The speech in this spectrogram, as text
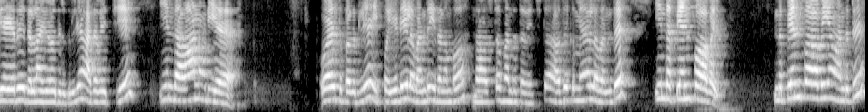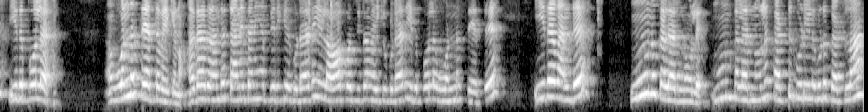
பேர் இதெல்லாம் எழுதியிருக்கு இல்லையா? அதை வச்சு இந்த ஆணுடைய வழுத்து பகுதியிலே இப்போ இடையில வந்து இதை நம்ம இந்த அஷ்டபந்தத்தை வச்சுட்டு அதுக்கு மேலே வந்து இந்த பெண் பாவை இந்த பெண் பாவையும் வந்துட்டு இது போல் ஒன்று சேர்த்து வைக்கணும். அதாவது வந்து தனித்தனியாக பிரிக்கக்கூடாது இல்லை ஆப்போசிட்டாக வைக்கக்கூடாது இது போல் ஒன்று சேர்த்து இதை வந்து மூணு கலர் நூல். மூணு கலர் நூல் கட்டுக்கொடியில் கூட கட்டலாம்.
